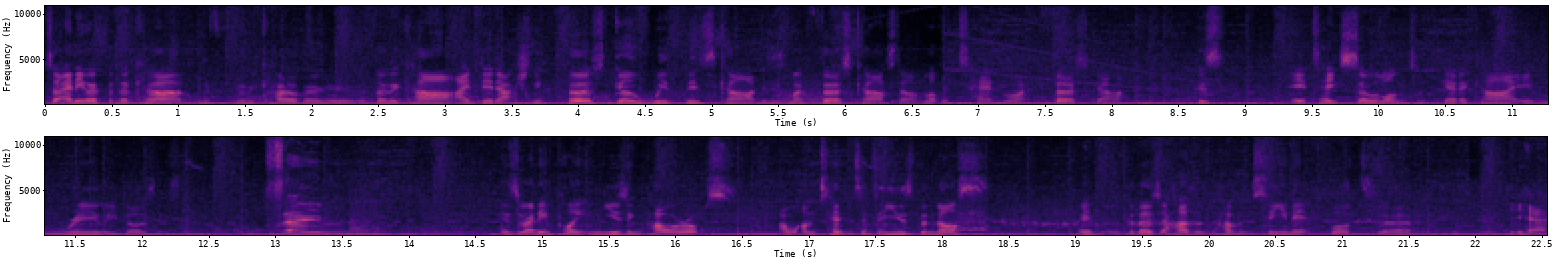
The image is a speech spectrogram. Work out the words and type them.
So anyway, for the car, for the car, for the car, I did actually first go with this car. This is my first car start, I'm level 10 my first car, because it takes so long to get a car. It really does. It's insane. Is there any point in using power-ups? I'm tempted to use the NOS, if, for those that hasn't haven't seen it, but uh, yeah.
